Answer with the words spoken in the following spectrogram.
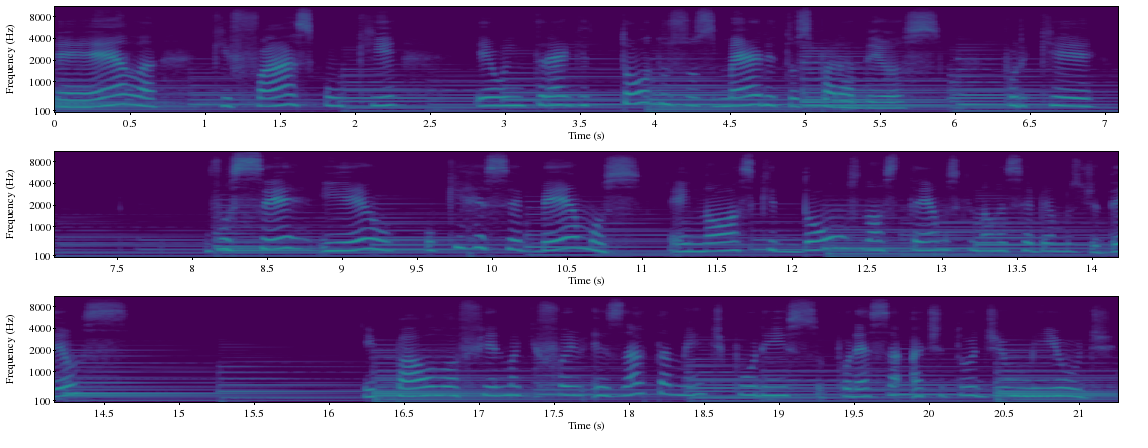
É ela que faz com que eu entregue todos os méritos para Deus. Porque você e eu, o que recebemos em nós, que dons nós temos que não recebemos de Deus? E Paulo afirma que foi exatamente por isso, por essa atitude humilde,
